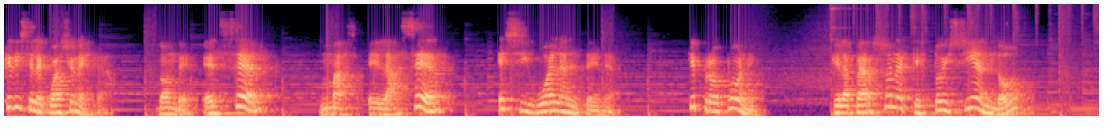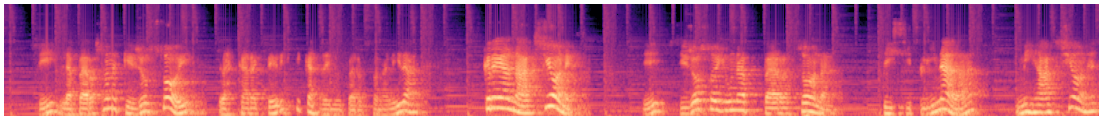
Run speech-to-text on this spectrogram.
¿Qué dice la ecuación esta? Donde el ser más el hacer es igual al tener. ¿Qué propone? Que la persona que estoy siendo, ¿sí? la persona que yo soy, las características de mi personalidad, crean acciones. ¿sí? Si yo soy una persona disciplinada, mis acciones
